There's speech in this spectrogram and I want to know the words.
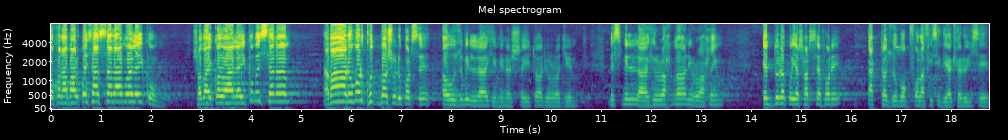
যখন আবার কইছে, আসসালাম আলাইকুম, সবাই কয় আলাইকুম আসসালাম। আবার উমর খুতবা শুরু করছে। একটা যুবক ফলা ফিসি দিয়া খেরুইছে।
